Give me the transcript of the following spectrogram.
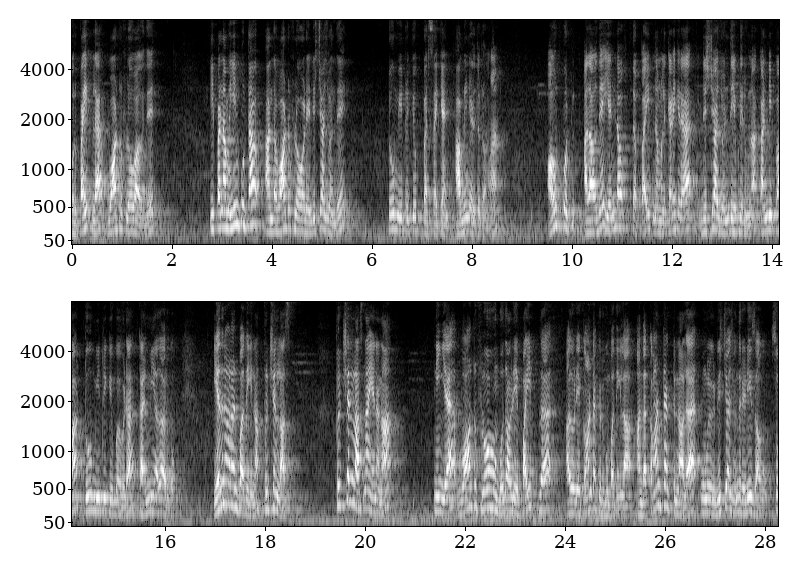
ஒரு பைப்பில் வாட்டர் ஃப்ளோ ஆகுது. இப்போ நம்ம இன்புட்டாக அந்த வாட்டர் ஃப்ளோவோடைய டிஸ்சார்ஜ் வந்து two metre cube per second அப்படின்னு எடுத்துட்டோம்னா அவுட்புட் அதாவது எண்ட் ஆஃப் த பைப் நம்மளுக்கு கிடைக்கிற டிஸ்சார்ஜ் வந்து எப்படி இருக்கும்னா கண்டிப்பாக டூ மீட்டர் கியூப்பை விட கம்மியாக தான் இருக்கும். எதனாலன்னு பார்த்தீங்கன்னா ஃப்ரிக்ஷன் லாஸ் ஃப்ரிக்ஷன் லாஸ்னால் என்னென்னா நீங்கள் வாட்டர் ஃப்ளோ ஆகும்போது அதோடைய பைப்பில் அதோடைய காண்டாக்ட் இருக்கும் பார்த்தீங்களா அந்த காண்டாக்ட்னால உங்களுக்கு டிஸ்சார்ஜ் வந்து ரெடியூஸ் ஆகும். ஸோ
